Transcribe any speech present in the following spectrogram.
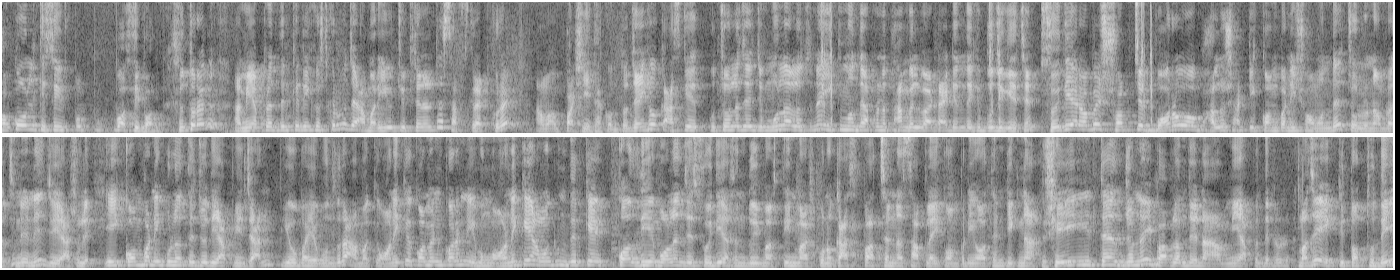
সকল কিছুই পসিবল সুতরাং আমি আপনাদেরকে রিকোয়েস্ট করব যে আমার ইউটিউব চ্যানেলটা সাবস্ক্রাইব করে আমার পাশেই থাকুন। তো যাই হোক, আজকে চলে যায় যে মূল আলোচনা ইতিমধ্যে আপনারা থাম্বেল বা টাইটেল দেখে বুঝে গিয়েছেন। সৌদি আরবের সবচেয়ে বড় ও ভালো সাতটি কোম্পানি সম্বন্ধে চলুন আমরা জেনে নিই যে আসলে এই কোম্পানিগুলোতে যদি আপনি যান, প্রিয় ভাই বন্ধুরা, আমাকে অনেকে কমেন্ট করেন এবং অনেকে আমাদেরকে কল দিয়ে বলেন যে, সৌদি আছেন দুই মাস, তিন মাস, কোনো কাজ পাচ্ছেন না সাপ্লাই কোম্পানি অথেন্টিক না। তো সেইটার জন্যই ভাবলাম যে, না, আমি আপনাদের মাঝে একটি তথ্য দিই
